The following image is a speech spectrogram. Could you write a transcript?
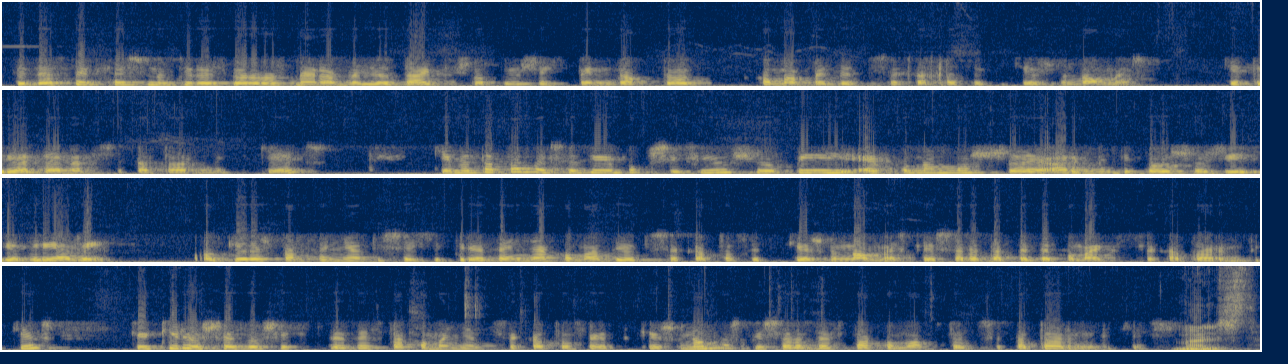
Στη δεύτερη θέση είναι ο κύριος Γιώργος Μεραμβελιωτάκης, ο οποίος έχει 58,5% θετικές γνώμες και 31% αρνητικές. Και μετά πάμε σε δύο υποψηφίους οι οποίοι έχουν όμως ε, αρνητικό ισοζύγιο, δηλαδή ο κύριος Παρθενιώτης έχει 39,2% θετικές γνώμες και 45,6% αρνητικές και ο κύριος Έδος έχει 37,9% θετικές γνώμες και 47,8% αρνητικές. Μάλιστα.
